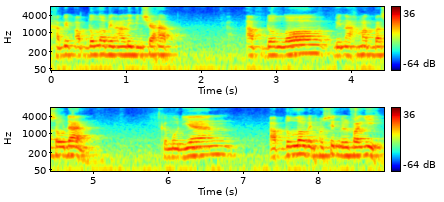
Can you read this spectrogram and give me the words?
Habib Abdullah bin Ali bin Syahab, Abdullah bin Ahmad Basaudan, kemudian Abdullah bin Husin bin Fagih,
